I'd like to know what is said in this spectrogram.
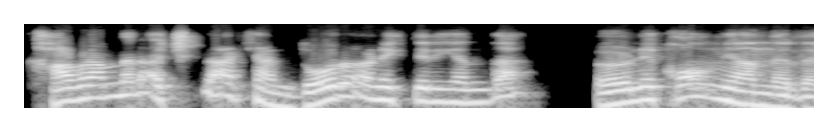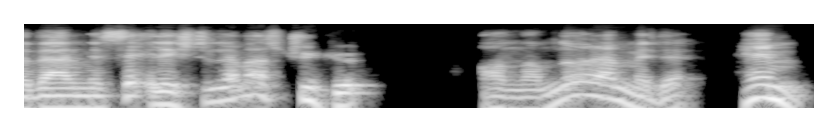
Kavramları açıklarken doğru örneklerin yanında örnek olmayanları da vermesi eleştirilemez. Çünkü anlamlı öğrenmede hem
